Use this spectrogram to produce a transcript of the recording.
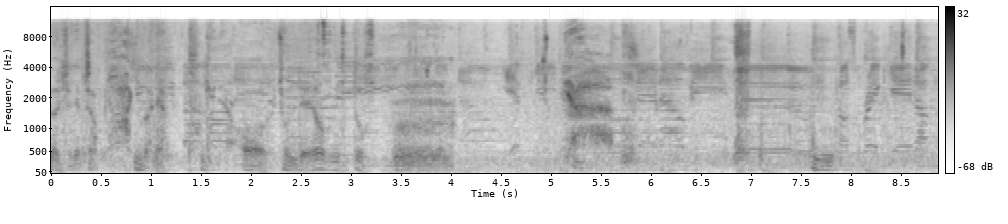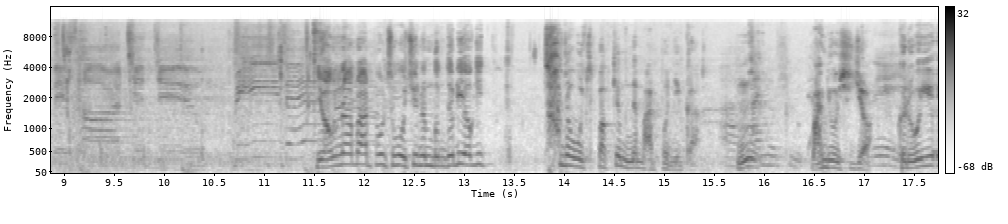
멸치 냄새가 막 풍기네. 어, 좋은데요, 이것도. 음. 야. 음. 영남 알프스 오시는 분들이 여기 찾아올 수밖에 없네 맛보니까. 응? 많이 오십니다. 많이 오시죠. 그리고 이,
